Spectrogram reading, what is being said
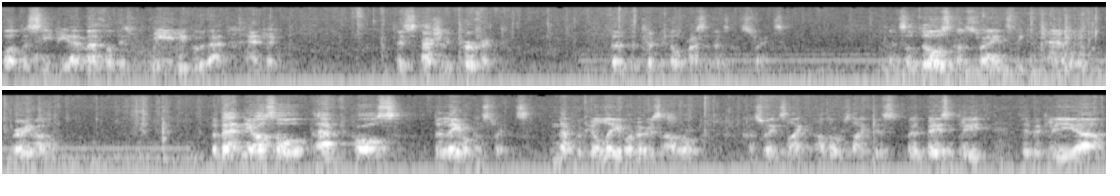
what the CPM method is really good at handling. It's actually perfect, the, the typical precedence constraints. And so those constraints we can handle very well. But then you also have, of course, the labor constraints. In that particular labor, there is other constraints like others like this. But basically, typically, uh,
